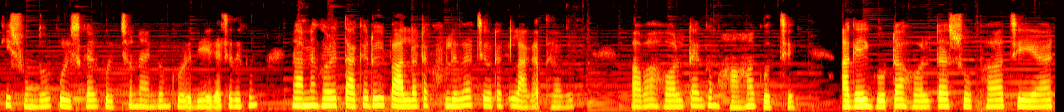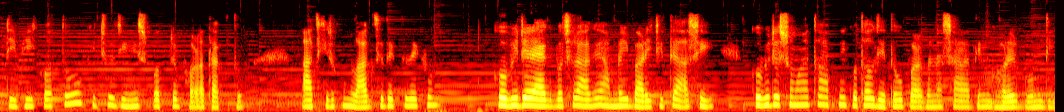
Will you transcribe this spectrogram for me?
কি সুন্দর, পরিষ্কার, পরিচ্ছন্ন একদম করে দিয়ে গেছে, দেখুন। রান্নাঘরের তাকের ওই পাল্লাটা খুলে গেছে ওটাকে লাগাতে হবে। বাবা, হলটা একদম হাঁ হাঁ করছে। আগে এই গোটা হলটা, সোফা, চেয়ার, টিভি, কত কিছু জিনিসপত্রে ভরা থাকতো। আজ কীরকম লাগছে দেখতে, দেখুন। কোভিডের এক বছর আগে আমরা এই বাড়িটিতে আসি কোভিডের সময় তো আপনি কোথাও যেতেও পারবেন না, সারাদিন ঘরের বন্দি।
